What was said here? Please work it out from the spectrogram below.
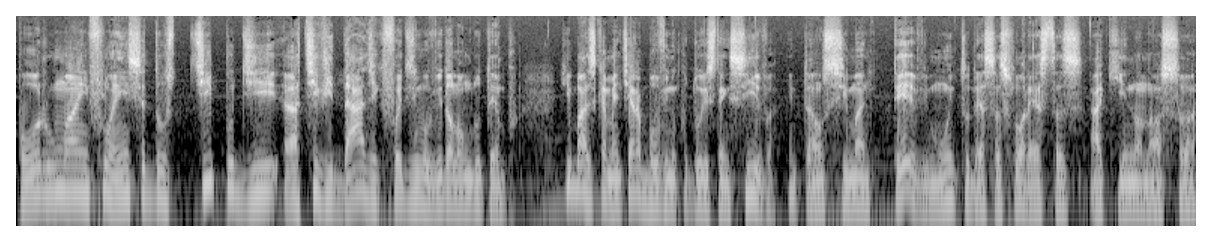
por uma influência do tipo de atividade que foi desenvolvida ao longo do tempo que basicamente era bovinocultura extensiva. Então se manteve muito dessas florestas aqui no nosso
